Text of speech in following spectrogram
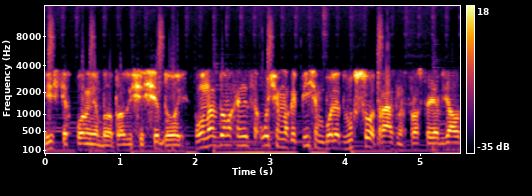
И с тех пор у меня было прозвище Седой. У нас дома хранится очень много писем, более 200 разных. Просто я взял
